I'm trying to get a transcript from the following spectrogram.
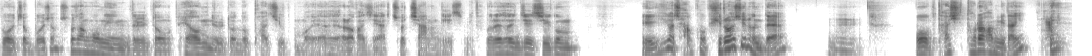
뭐죠 뭐죠 소상공인들도 폐업률도 높아지고 뭐 여러 가지 좋지 않은 게 있습니다. 그래서 이제 지금 얘기가 자꾸 길어지는데 음, 뭐 다시 돌아갑니다.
